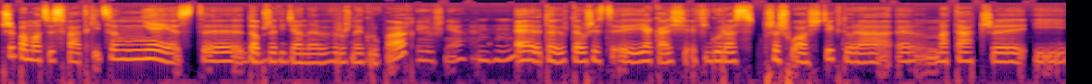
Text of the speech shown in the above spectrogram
przy pomocy swatki, co nie jest e, dobrze widziane w różnych grupach. Już nie. Mhm. E, to, to już jest jakaś figura z przeszłości, która mataczy i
